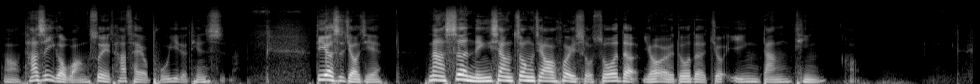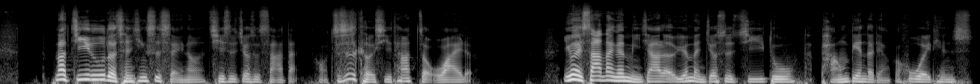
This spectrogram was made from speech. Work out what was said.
啊，他是一个王，所以他才有仆役的天使嘛。第二十九节，那圣灵像众教会所说的，有耳朵的就应当听。好那基督的诚心是谁呢？其实就是撒旦。好，只是可惜他走歪了。因为撒旦跟米迦勒原本就是基督旁边的两个护卫天使。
